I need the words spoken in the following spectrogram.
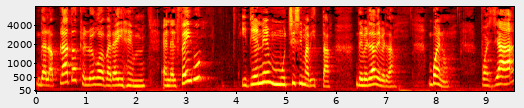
de los platos que luego veréis en, en el Facebook y tiene muchísima vista. De verdad, de verdad. Bueno, pues ya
